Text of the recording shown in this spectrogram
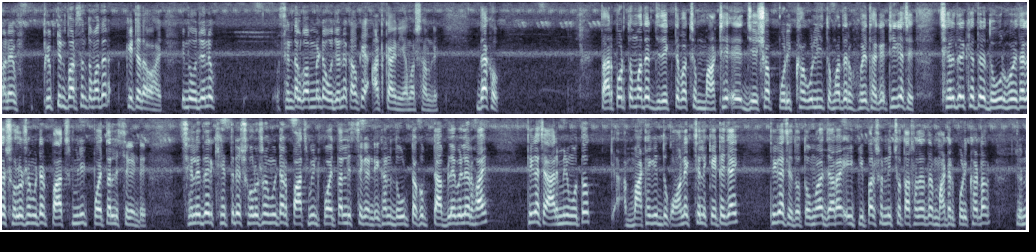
মানে ফিফটিন পার্সেন্ট তোমাদের কেটে দেওয়া হয়। কিন্তু ওজনে, সেন্ট্রাল গভর্নমেন্টে ওজনে কাউকে আটকায়নি আমার সামনে। দেখো তারপর তোমাদের যে দেখতে পাচ্ছ মাঠে যেসব পরীক্ষাগুলি তোমাদের হয়ে থাকে, ঠিক আছে? ছেলেদের ক্ষেত্রে দৌড় হয়ে থাকে ষোলোশো মিটার পাঁচ মিনিট পঁয়তাল্লিশ সেকেন্ডে। ছেলেদের ক্ষেত্রে ষোলোশো মিটার পাঁচ মিনিট পঁয়তাল্লিশ সেকেন্ড। এখানে দৌড়টা খুব টাপ লেভেলের হয়, ঠিক আছে? আর্মির মতো, মাঠে কিন্তু অনেক ছেলে কেটে যায়। ঠিক আছে? তো তোমরা যারা এই প্রিপারেশন নিচ্ছ, তার সাথে সাথে মাঠের পরীক্ষাটার জন্য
